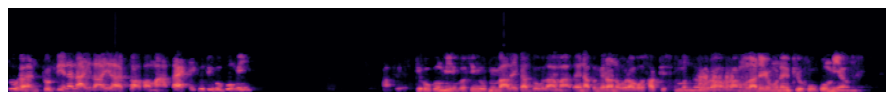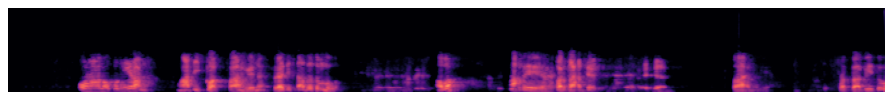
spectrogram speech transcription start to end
Tuhan. Buktinya nak ilaha illallah tok kok mate iku dihukumi. Dihukumi, mbok sing malaikat mbok ulama. Tapi nak pangeran ora kok sadis temen, ora ora mulane kemudian dihukumi ya. Ora ana pangeran, mati kok, paham ya? Berarti status sembuh. Apa? Kafir, pertanyaan. Paham ya? Sebab itu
